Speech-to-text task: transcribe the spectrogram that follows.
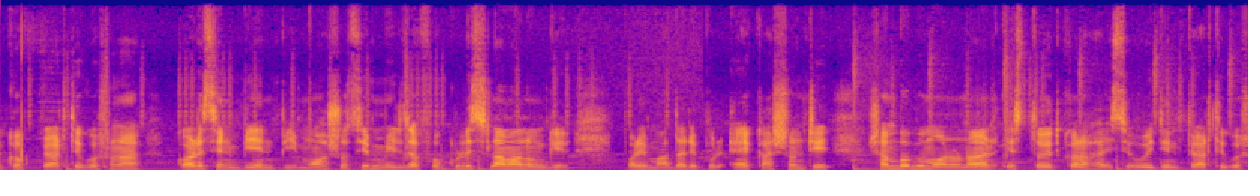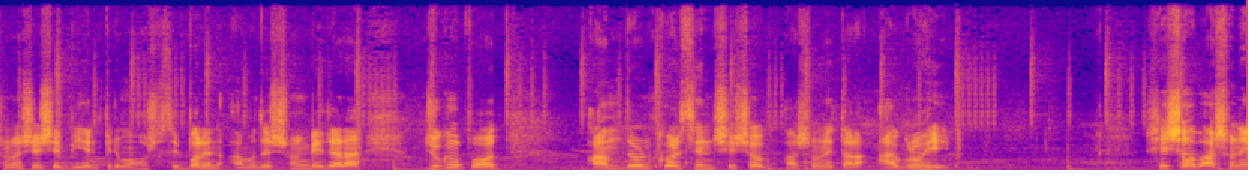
একক প্রার্থী ঘোষণা করেছেন বিএনপি মহাসচিব মির্জা ফখরুল ইসলাম আলমগীর। পরে মাদারীপুর এক আসনটি সম্ভাব্য মনোনয়ন স্থগিত করা হয়েছে। ওই দিন প্রার্থী ঘোষণা শেষে বিএনপির মহাসচিব বলেন, আমাদের সঙ্গে যারা যুগপথ আন্দোলন করেছেন, সেসব আসনে তারা আগ্রহী। সেসব আসনে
